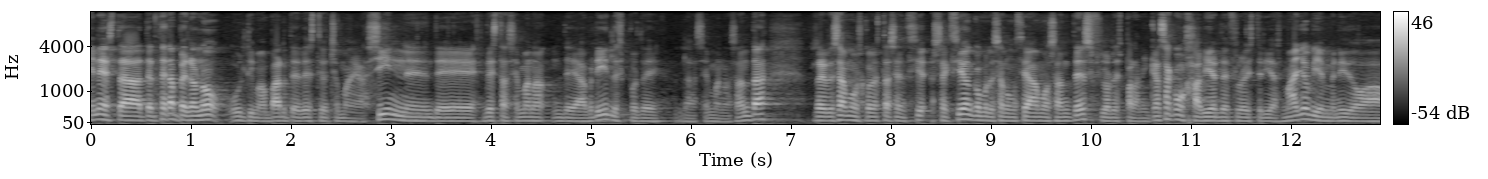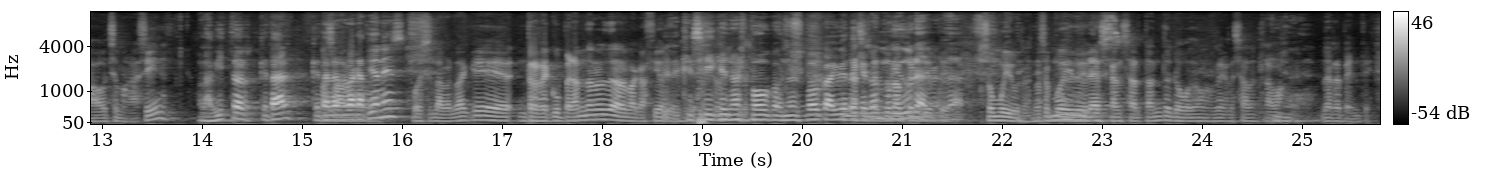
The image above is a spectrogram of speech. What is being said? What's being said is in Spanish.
En esta tercera, pero no última parte de este 8 Magazine eh, de, de, esta semana de abril, después de la Semana Santa, regresamos con esta sección, como les anunciábamos antes, Flores para mi casa, con Javier de Floristerías Mayo. Bienvenido a 8 Magazine. Hola Víctor, ¿qué tal? ¿Qué tal las vacaciones? Pues la verdad que recuperándonos de las vacaciones. que sí, que no es poco, no es poco. Hay veces que son muy duras, ¿verdad? Son muy duras, no se puede descansar tanto y luego regresar al trabajo de repente.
